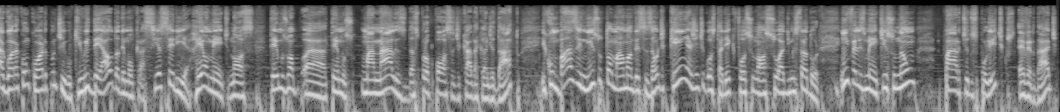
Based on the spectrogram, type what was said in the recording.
agora concordo contigo que o ideal da democracia seria realmente nós temos uma, ah, temos uma análise das propostas de cada candidato e com base nisso tomar uma decisão de quem a gente gostaria que fosse o nosso administrador. Infelizmente, isso não parte dos políticos, é verdade,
